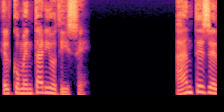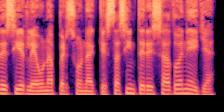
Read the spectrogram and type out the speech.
El comentario dice, Antes de decirle a una persona que estás interesado en ella,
